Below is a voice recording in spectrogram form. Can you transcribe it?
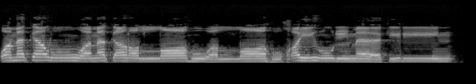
وَمَكَرُوا وَمَكَرَ اللَّهُ ۖ وَاللَّهُ خَيْرُ الْمَاكِرِينَ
